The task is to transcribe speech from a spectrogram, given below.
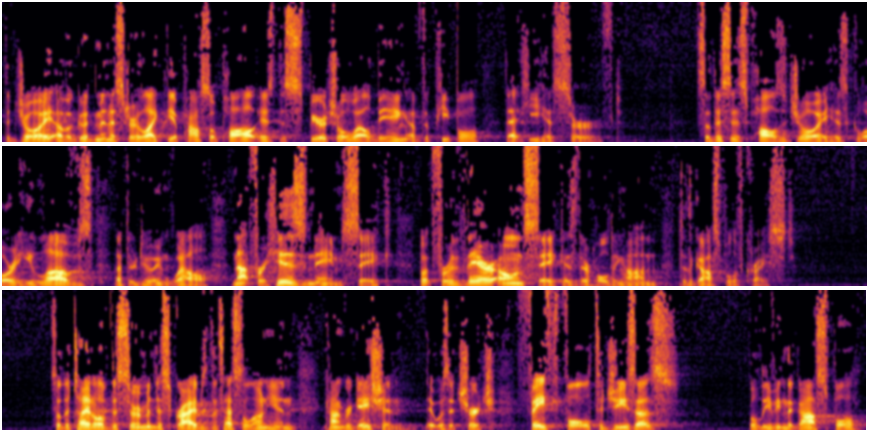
The joy of a good minister, like the Apostle Paul, is the spiritual well being of the people that he has served. So, this is Paul's joy, his glory. He loves that they're doing well, not for his name's sake, but for their own sake as they're holding on to the gospel of Christ. So, the title of the sermon describes the Thessalonian congregation. It was a church faithful to Jesus, believing the gospel,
